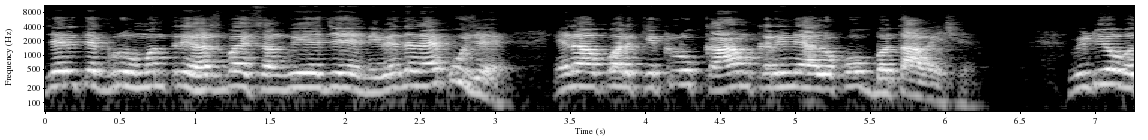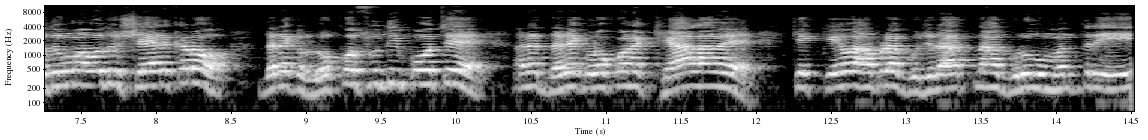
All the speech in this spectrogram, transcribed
જે રીતે ગૃહમંત્રી હર્ષભાઈ સંઘવીએ જે નિવેદન આપ્યું છે, એના ઉપર કેટલું કામ કરીને આ લોકો બતાવે છે. વીડિયો વધુમાં વધુ શેર કરો, દરેક લોકો સુધી પહોંચે અને દરેક લોકોને ખ્યાલ આવે કે કેવા આપણા ગુજરાતના ગૃહમંત્રી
